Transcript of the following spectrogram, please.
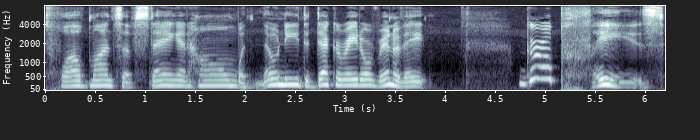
12 months of staying at home with no need to decorate or renovate. Girl, please.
